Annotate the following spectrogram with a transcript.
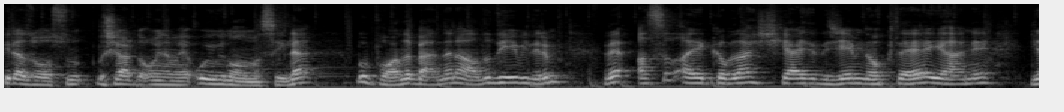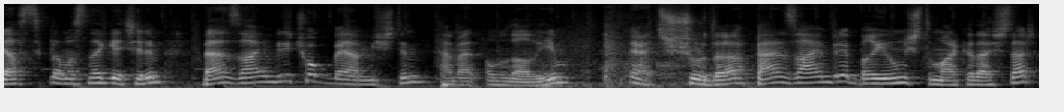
biraz olsun dışarıda oynamaya uygun olmasıyla bu puanı benden aldı diyebilirim. Ve asıl ayakkabıdan şikayet edeceğim noktaya yani yastıklamasına geçelim. Ben Zion 1'i çok beğenmiştim. Hemen onu da alayım. Evet şurada. Ben Zion 1'e bayılmıştım arkadaşlar.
